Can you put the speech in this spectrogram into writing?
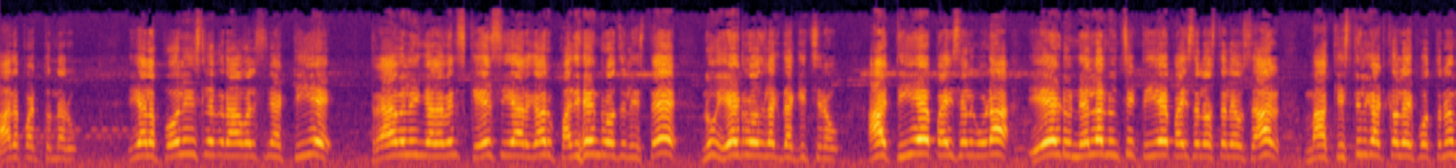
బాధపడుతున్నారు. ఇవాళ పోలీసులకు రావాల్సిన టీఏ ట్రావెలింగ్ అలవెన్స్ కేసీఆర్ గారు పదిహేను రోజులు ఇస్తే నువ్వు ఏడు రోజులకు తగ్గించినావు. ఆ టీఏ పైసలు కూడా ఏడు నెలల నుంచి టీఏ పైసలు వస్తలేవు సార్. మా కిస్తులు కట్టుకోలేకపోతున్నాం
